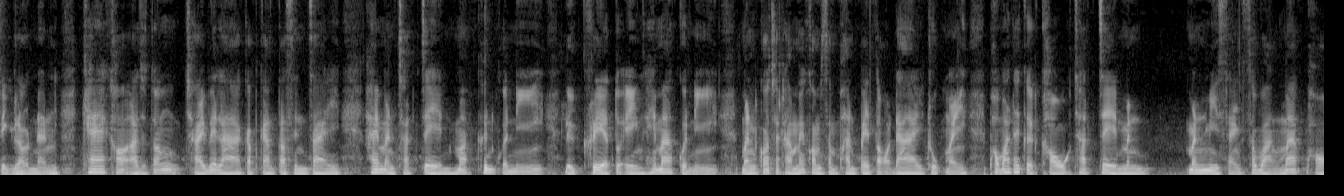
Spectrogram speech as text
สิ่งเหล่านั้น แค่เขาอาจจะต้องใช้เวลากับการตัดสินใจ ให้มันชัดเจนมากขึ้นกว่านี้ หรือเคลียร์ตัวเองให้มากกว่านี้ มันก็จะทำให้ความสัมพันธ์ไปต่อได้ถูกไหม เพราะว่าถ้าเกิดเขาชัดเจนมันมันมีแสงสว่างมากพอ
